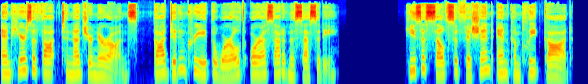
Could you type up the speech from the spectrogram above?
And here's a thought to nudge your neurons God didn't create the world or us out of necessity. He's a self sufficient and complete God.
